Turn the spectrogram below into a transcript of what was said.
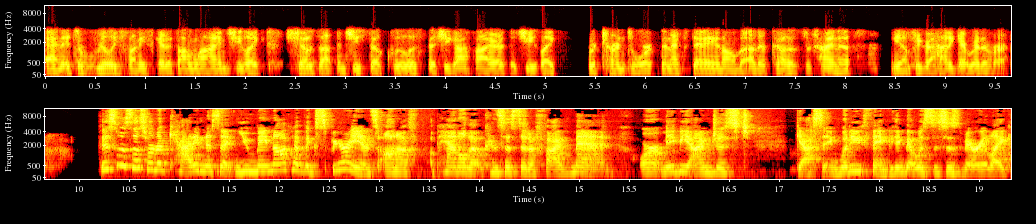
And it's a really funny skit. It's online. She like shows up and she's so clueless that she got fired that she's like return to work the next day, and all the other co-hosts are trying to, you know, figure out how to get rid of her. This was the sort of cattiness that you may not have experienced on a, a panel that consisted of five men, or maybe I'm just guessing. What do you think? Do you think that was this is very like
